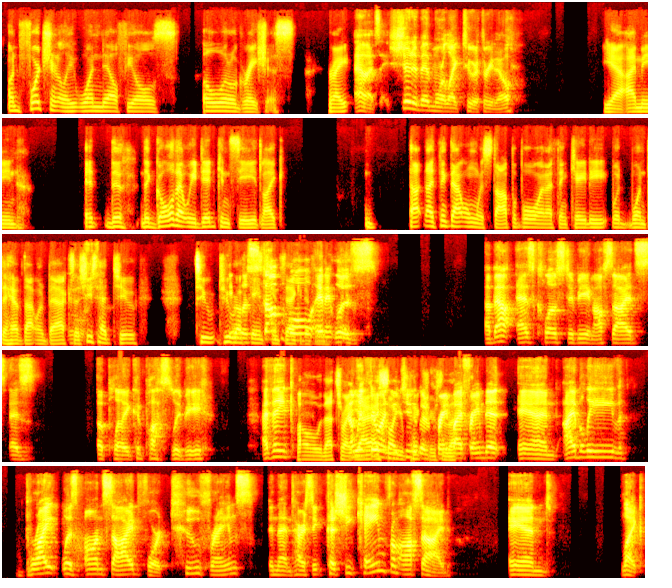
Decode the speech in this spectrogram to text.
unfortunately, one nil feels a little gracious, right? I would say should have been more like two or three nil. Yeah, I mean, it the the goal that we did concede, like, that, I think that one was stoppable, and I think Katie would want to have that one back. So she's had two, two, two It rough was games stoppable consecutively. and it was about as close to being offsides as a play could possibly be. I think oh, that's right. I went yeah, through I on YouTube and frame by framed it, and I believe Bright was onside for two frames in that entire scene because she came from offside and like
